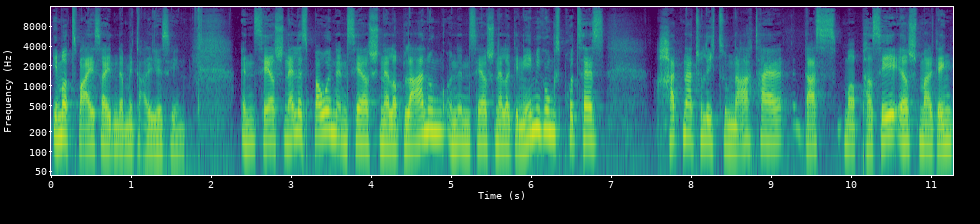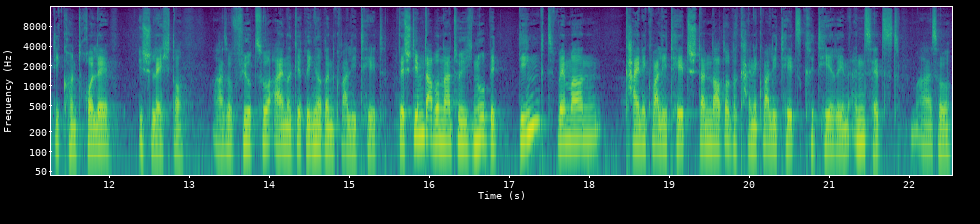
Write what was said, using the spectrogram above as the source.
immer zwei Seiten der Medaille sehen. Ein sehr schnelles Bauen, ein sehr schneller Planung und ein sehr schneller Genehmigungsprozess hat natürlich zum Nachteil, dass man per se erstmal denkt, die Kontrolle ist schlechter. Also führt zu einer geringeren Qualität. Das stimmt aber natürlich nur bedingt, wenn man keine Qualitätsstandard oder keine Qualitätskriterien ansetzt. Also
